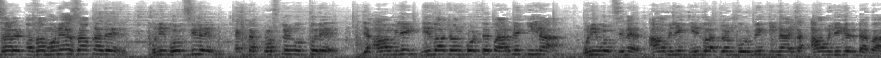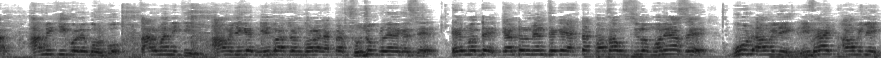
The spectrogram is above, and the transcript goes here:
স্যারের কথা মনে আছে আপনাদের? উনি বলছিলেন একটা প্রশ্নের উত্তরে যে আওয়ামী লীগ নির্বাচন করতে পারবে কিনা উনি বলছিলেন আওয়ামী লীগ নির্বাচন করবে কিনা এটা আওয়ামী লীগের ব্যাপার। আমি কি করে বলব? তার মানে কি? আওয়ামী লীগের নির্বাচন করার একটা সুযোগ রয়ে গেছে। এর মধ্যে ক্যান্টনমেন্ট থেকে একটা কথা উঠছিল মনে আছে গুড আওয়ামী লীগ রিভাইভ আওয়ামী লীগ।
